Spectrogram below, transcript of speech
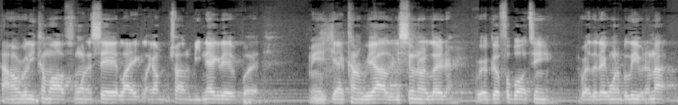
I don't really come off want to say it like like I'm trying to be negative, but I mean, to come to reality sooner or later. We're a good football team, whether they want to believe it or not.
